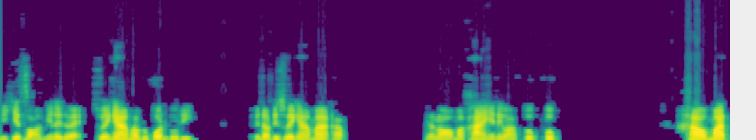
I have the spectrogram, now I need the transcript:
มีเกสรมีอะไรด้วย สวยงามครับทุกคนดูดิเป็นดอกที่สวยงามมากครับ เดี๋ยวเรามาขายกันดีกว่าปุ๊บปุ๊บ how much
